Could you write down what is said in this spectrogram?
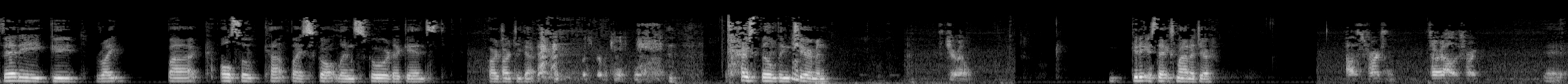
Very good right back, also capped by Scotland, scored against Argentina. What's? House building chairman, Stuart. greatest ex-manager, Alex Ferguson. Sorry, Alex Ferguson.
